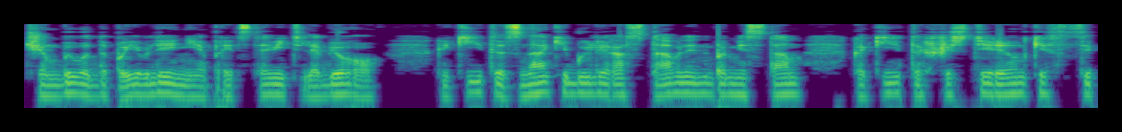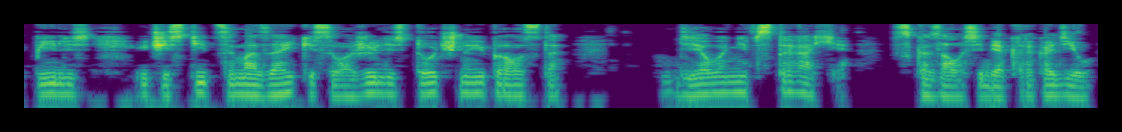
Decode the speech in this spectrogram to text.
чем было до появления представителя бюро. Какие-то знаки были расставлены по местам, какие-то шестеренки сцепились, и частицы мозаики сложились точно и просто. «Дело не в страхе», — сказал себе крокодил.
